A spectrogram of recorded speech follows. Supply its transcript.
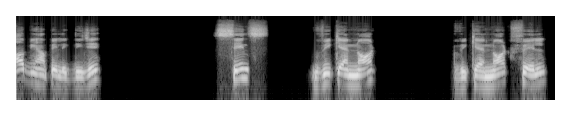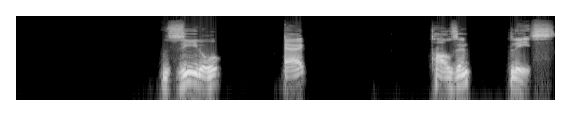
अब यहाँ पे लिख दीजिए since we can not we can not fill zero at thousand place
